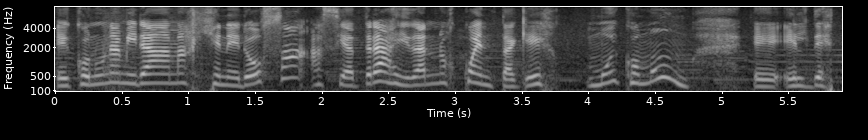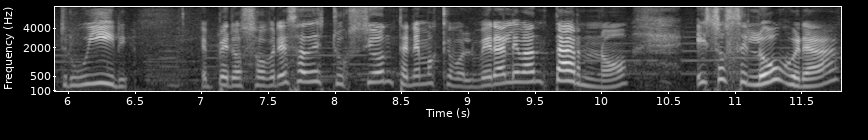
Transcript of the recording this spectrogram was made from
eh, con una mirada más generosa hacia atrás y darnos cuenta que es muy común eh, el destruir, pero sobre esa destrucción tenemos que volver a levantarnos. Eso se logra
